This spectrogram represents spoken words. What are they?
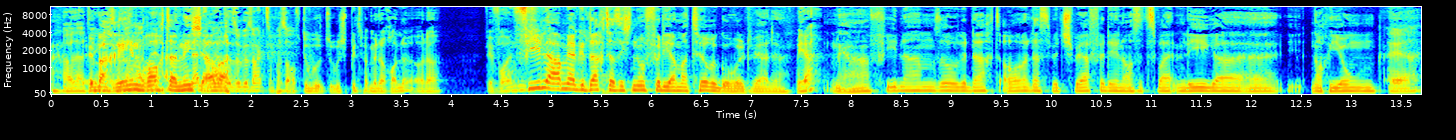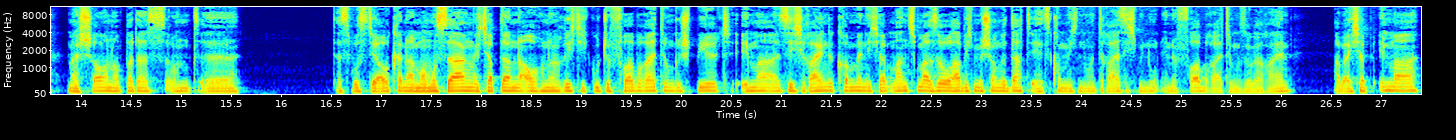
Hat er Überreden braucht er nicht, nein, aber- Hat er so gesagt, so, pass auf, du, du spielst bei mir eine Rolle, oder? Wir wollen. Viele haben ja gedacht, dass ich nur für die Amateure geholt werde. Ja? Ja, viele haben so gedacht, oh, das wird schwer für den aus der zweiten Liga, äh, noch jung, Ja. mal schauen, ob er das und äh, das wusste ja auch keiner. Man muss sagen, ich habe dann auch eine richtig gute Vorbereitung gespielt. Immer als ich reingekommen bin, ich habe manchmal so, habe ich mir schon gedacht, jetzt komme ich nur 30 Minuten in eine Vorbereitung sogar rein. Aber ich habe immer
